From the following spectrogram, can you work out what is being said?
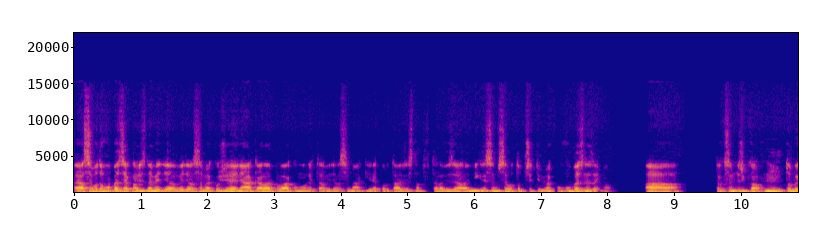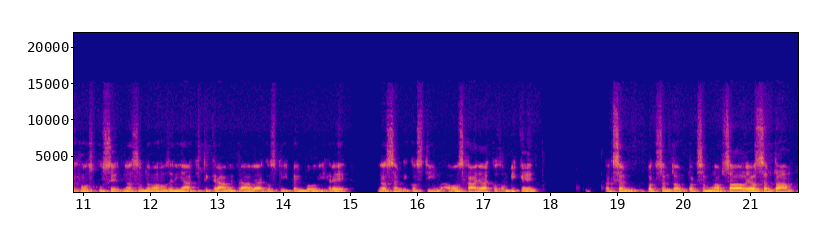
A já jsem o to vůbec jako nic nevěděl, věděl jsem jako, že je nějaká LARPová komunita, viděl jsem nějaký reportáže snad v televizi, ale nikdy jsem se o to předtím jako vůbec nezajímal. A tak jsem říkal, hm, to bych mohl zkusit, měl jsem doma hozený nějaký ty krámy právě jako z té paintballové hry, měl jsem i kostým a on scháněl jako zombíky, tak jsem, tak jsem tam, tak jsem mu napsal, jel jsem tam,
